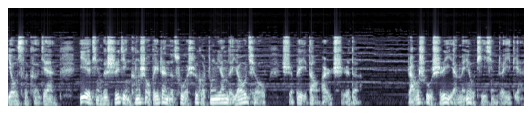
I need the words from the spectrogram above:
由此可见，叶挺的石井坑守备战的措施和中央的要求是背道而驰的。饶漱石也没有提醒这一点。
